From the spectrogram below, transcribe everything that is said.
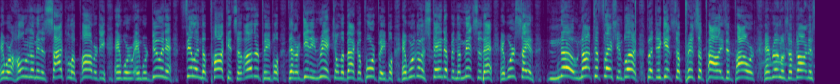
and we're holding them in a cycle of poverty, and we're, and we're doing it filling the pockets of other people that are getting rich on the back of poor people. And we're going to stand up in the midst of that, and we're saying, no, not to flesh and blood, but against the principalities and powers and rulers of darkness,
